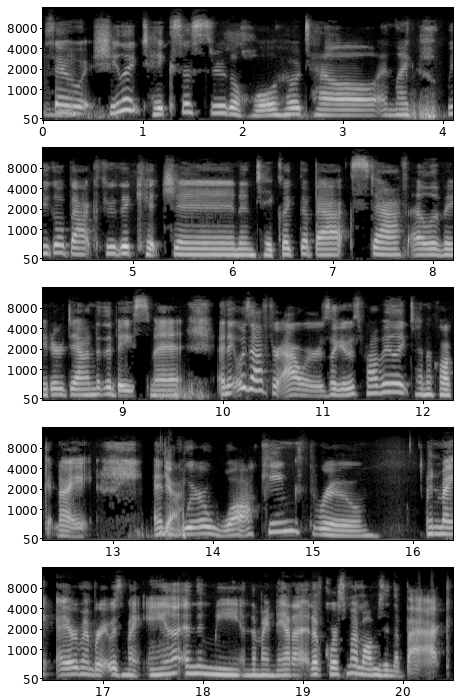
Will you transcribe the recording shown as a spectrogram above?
So mm-hmm. she like takes us through the whole hotel and like we go back through the kitchen and take like the back staff elevator down to the basement. And it was after hours, like it was probably like 10 o'clock at night. And Yeah. we're walking through. And my, I remember it was my aunt and then me and then my nana. And of course, my mom's in the back.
